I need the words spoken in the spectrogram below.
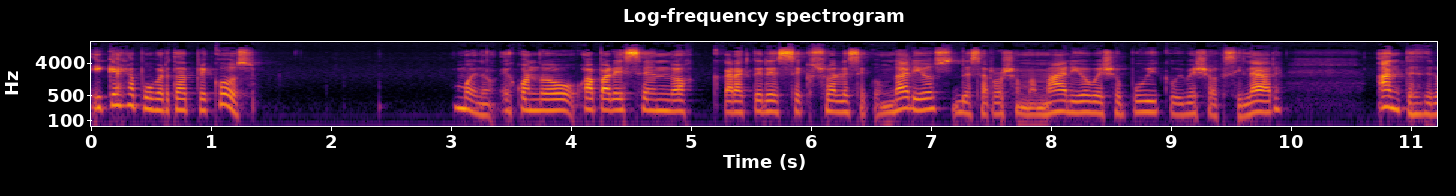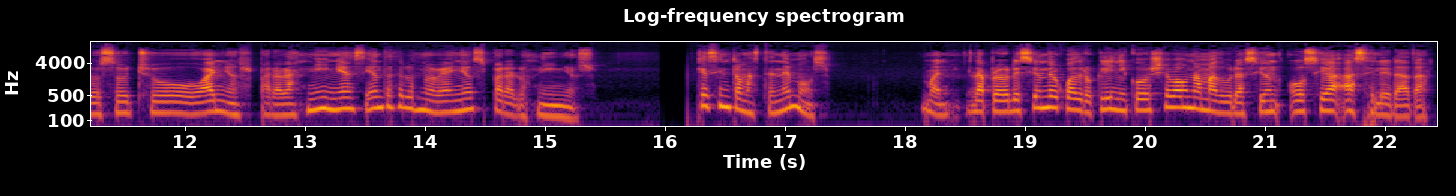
¿Y qué es la pubertad precoz? Bueno, es cuando aparecen los caracteres sexuales secundarios, desarrollo mamario, vello púbico y vello axilar, antes de los 8 años para las niñas y antes de los 9 años para los niños. ¿Qué síntomas tenemos? Bueno, la progresión del cuadro clínico lleva a una maduración ósea acelerada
